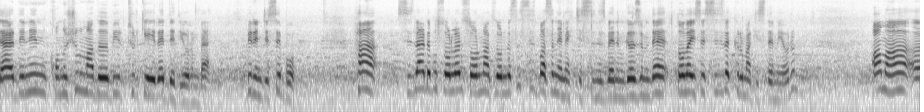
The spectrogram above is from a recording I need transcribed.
derdinin konuşulmadığı bir Türkiye'yi reddediyorum ben. Birincisi bu. Ha sizler de bu soruları sormak zorundasınız. Siz basın emekçisiniz benim gözümde. Dolayısıyla sizi de kırmak istemiyorum. Ama e,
